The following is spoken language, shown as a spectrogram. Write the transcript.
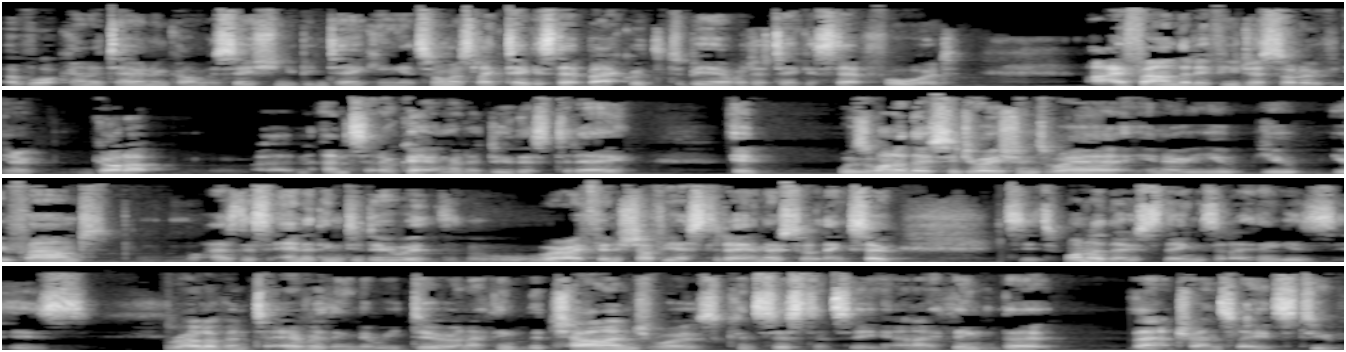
of what kind of tone and conversation you've been taking. It's almost like take a step backwards to be able to take a step forward. I found that if you just sort of, you know, got up and, and said, okay, I'm going to do this today, it was one of those situations where, you know, you, you, you found, well, has this anything to do with where I finished off yesterday and those sort of things. So it's, it's one of those things that I think is, is, relevant to everything that we do. And I think the challenge was consistency. And I think that that translates to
